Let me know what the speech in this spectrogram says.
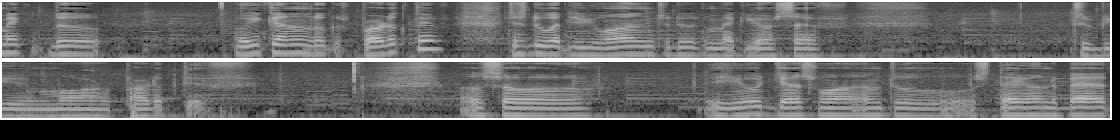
make the weekend look productive, just do what you want to do to make yourself to be more productive. Also, you just want to stay on the bed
